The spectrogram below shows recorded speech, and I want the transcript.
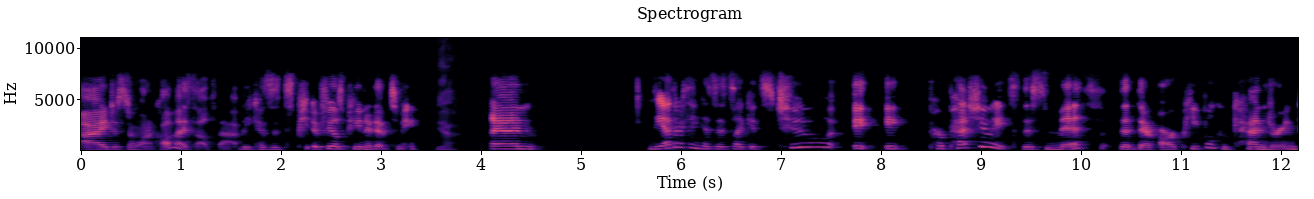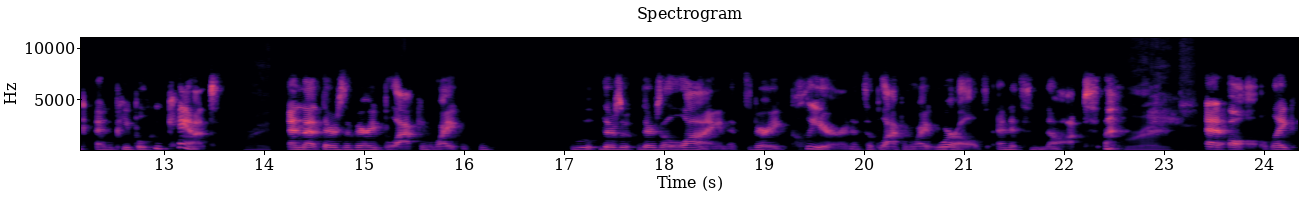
I just don't want to call myself that because it's it feels punitive to me. yeah And the other thing is, it's like it's too, it, it perpetuates this myth that there are people who can drink and people who can't, right and that there's a very black and white, there's a, there's a line. It's very clear and it's a black and white world, and it's not right at all. Like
